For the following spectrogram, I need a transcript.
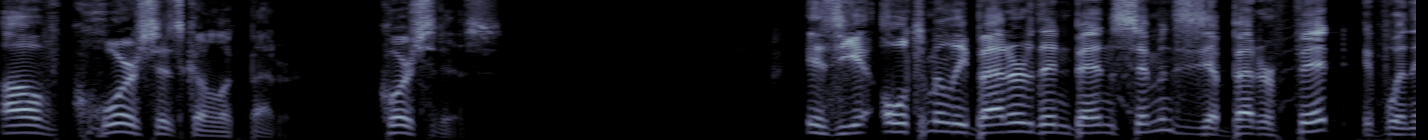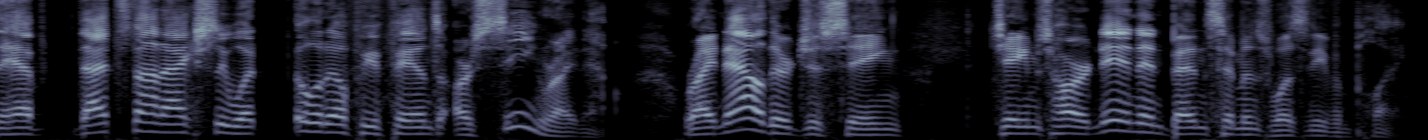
Of course it's going to look better. Of course it is. Is he ultimately better than Ben Simmons? Is he a better fit? If when they have that's not actually what Philadelphia fans are seeing right now. Right now, they're just seeing James Harden in, and Ben Simmons wasn't even playing.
